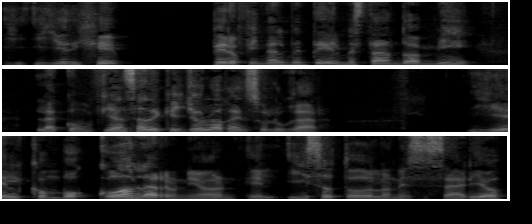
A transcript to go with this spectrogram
Y, y yo dije, pero finalmente él me está dando a mí la confianza de que yo lo haga en su lugar. Y él convocó la reunión, él hizo todo lo necesario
